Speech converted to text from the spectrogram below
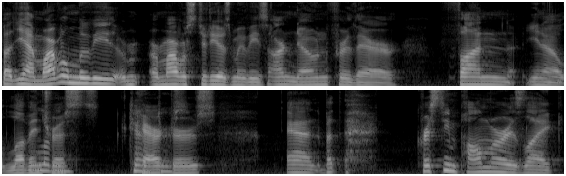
but yeah, Marvel movies or, or Marvel Studios movies aren't known for their fun, you know, love interests characters. characters. And but Christine Palmer is like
